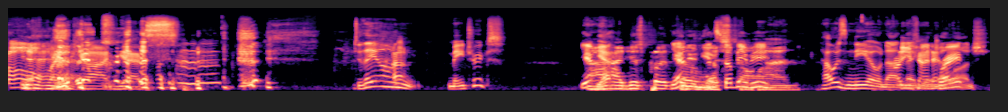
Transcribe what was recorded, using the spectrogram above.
Oh Yeah. my god, yes. Do they own Matrix? Yeah. Uh, I just put Yeah, the list WB. on, How is Neo not Oh, in you that found game it? Right? launch?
